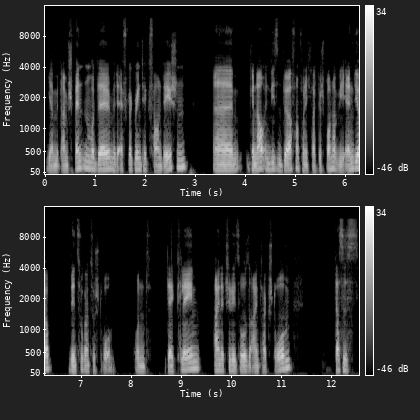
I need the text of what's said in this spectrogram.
ja mit einem Spendenmodell mit der FK Green Tech Foundation ähm, genau in diesen Dörfern, von denen ich gerade gesprochen habe, wie Endiop, den Zugang zu Strom. Und der Claim, eine Chili-Soße, ein Tag Strom, das ist,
